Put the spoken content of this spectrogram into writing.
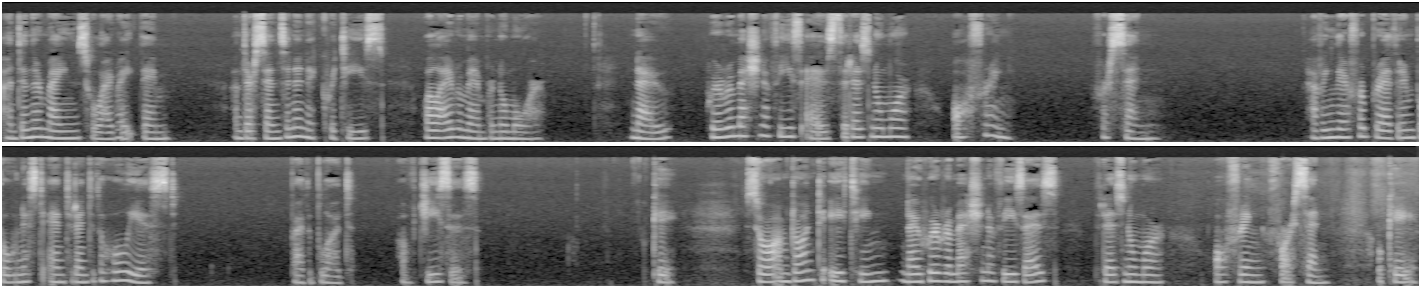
and in their minds will I write them and their sins and iniquities will I remember no more. Now, where remission of these is, there is no more offering for sin. Having therefore, brethren, boldness to enter into the holiest by the blood of Jesus. Okay, so I'm down to 18. Now, where remission of these is, there is no more offering for sin. Okay,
